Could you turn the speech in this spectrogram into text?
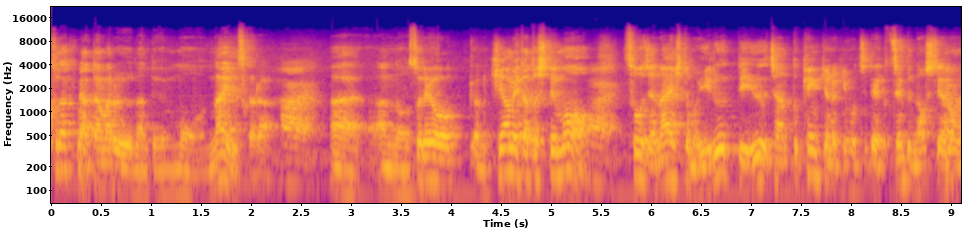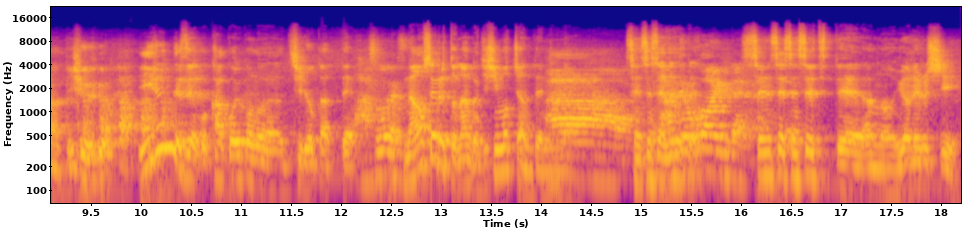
個だけに当てはまるなんてもうないですから、ははい、あのそれをあの極めたとしていも、はい。そうじゃない人もいるっていうちゃんと謙虚な気持ちで全部直してやろうなんていう いるんですよこう囲い込む治療家って。あそうです直せるとなんか自信持っちゃうんでみんな。先生先生先生先生って言ってあの言われるし、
